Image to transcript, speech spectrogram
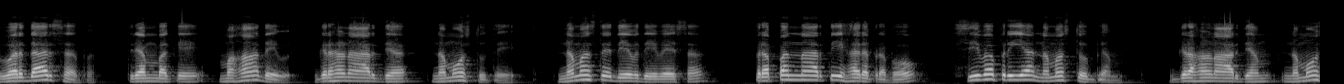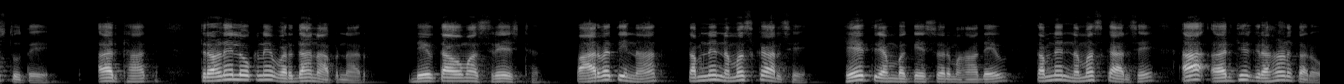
વરદારસભ ત્ર્યંબકે મહાદેવ ગ્રહણાર્ધ્ય નમોસ્તુતે નમસ્તે દેવ દેવેશ પ્રપન્નાર્તિ હર પ્રભો શિવપ્રિય નમસ્તુભ્યમ ગ્રહણાર્ધ્યમ નમોસ્તુતે અર્થાત ત્રણે લોકને વરદાન આપનાર દેવતાઓમાં શ્રેષ્ઠ પાર્વતીનાથ તમને નમસ્કાર છે હે ત્ર્યંબકેશ્વર મહાદેવ તમને નમસ્કાર છે આ અર્ધ્ય ગ્રહણ કરો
